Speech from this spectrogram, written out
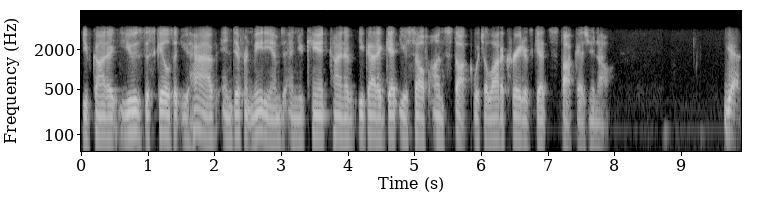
You've got to use the skills that you have in different mediums, and you can't kind of you got to get yourself unstuck, which a lot of creatives get stuck, as you know. Yes,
